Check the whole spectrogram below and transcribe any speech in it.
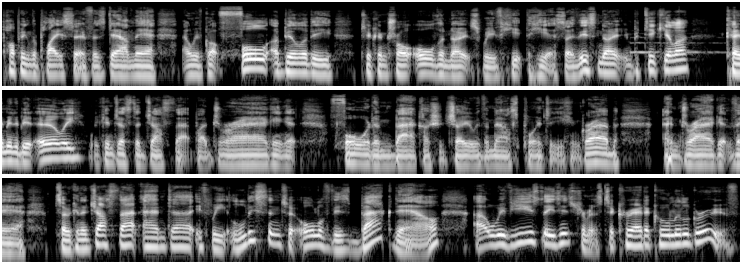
popping the play surface down there, and we've got full ability to control all the notes we've hit here. So this note in particular, came in a bit early, we can just adjust that by dragging it forward and back. I should show you with the mouse pointer. You can grab and drag it there. So we can adjust that. And uh, if we listen to all of this back now, uh, we've used these instruments to create a cool little groove.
